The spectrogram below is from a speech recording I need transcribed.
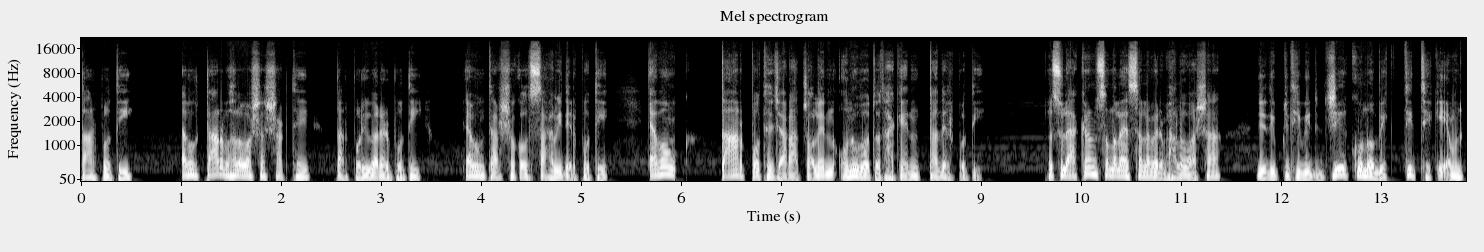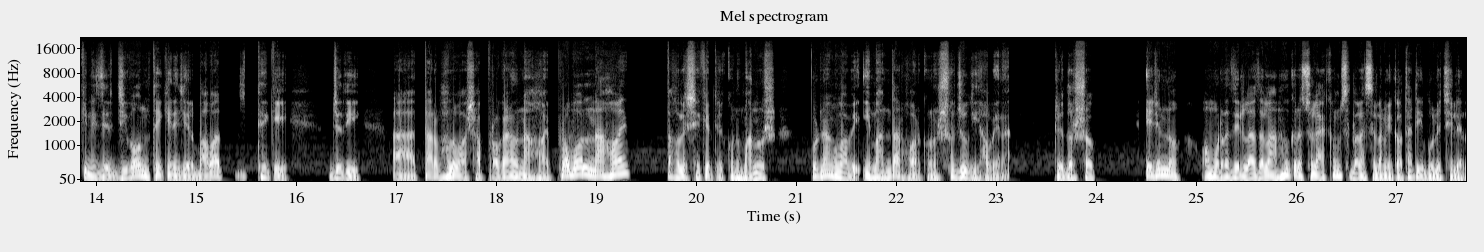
তার প্রতি এবং তার ভালোবাসার স্বার্থে তার পরিবারের প্রতি এবং তার সকল সাহাবিদের প্রতি এবং তার পথে যারা চলেন, অনুগত থাকেন, তাদের প্রতি। রসুল আকরম সাল্লাহ সাল্লামের ভালোবাসা যদি পৃথিবীর যে কোনো ব্যক্তির থেকে, এমনকি নিজের জীবন থেকে, নিজের বাবা থেকে যদি তার ভালোবাসা প্রগাঢ় না হয়, প্রবল না হয়, তাহলে সেক্ষেত্রে কোনো মানুষ পূর্ণাঙ্গভাবে ইমানদার হওয়ার কোনো সুযোগই হবে না। প্রিয় দর্শক, এজন্য অমর রাজিল্লাহ তালাহুক রসুল আকরম সাল্লাহ সাল্লাম এই কথাটি বলেছিলেন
